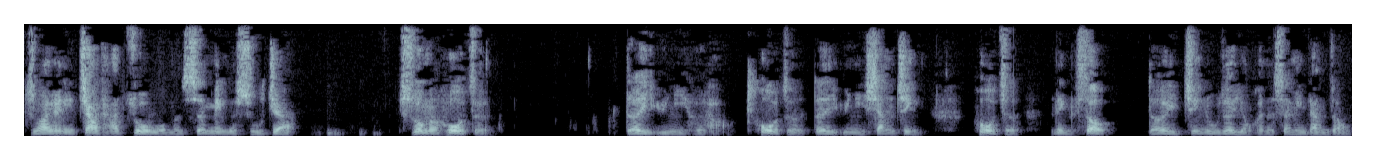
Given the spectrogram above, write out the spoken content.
主啊，愿你叫他做我们生命的赎价，使我们或者得以与你和好，或者得以与你相近，或者领受得以进入这永恒的生命当中。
